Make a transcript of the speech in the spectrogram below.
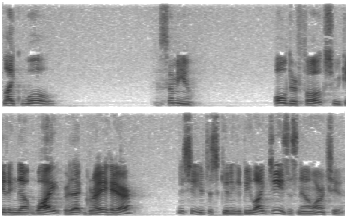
like wool. Some of you older folks who are getting that white or that gray hair, you see, you're just getting to be like Jesus now, aren't you?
